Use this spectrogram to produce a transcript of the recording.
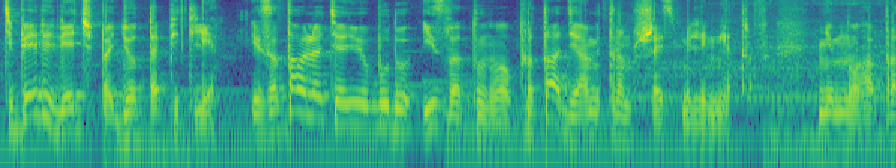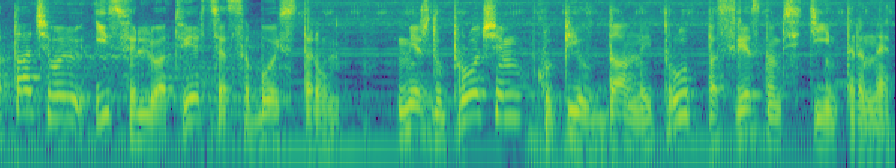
Теперь речь пойдет о петле. Изготавливать я ее буду из латунного прута диаметром 6 мм. Немного протачиваю и сверлю отверстия с обоих сторон. Между прочим, купил данный пруд посредством сети интернет.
